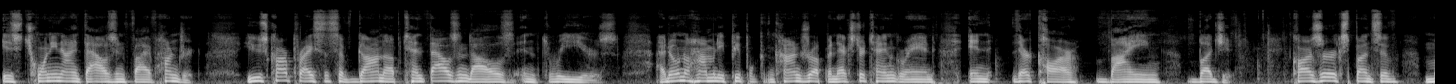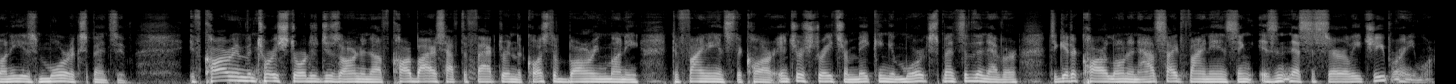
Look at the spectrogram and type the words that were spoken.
is 29500 Used car prices have gone up $10,000 in three years. I don't know how many people can conjure up an extra 10 grand in their car buying budget. Cars are expensive, money is more expensive. If car inventory shortages aren't enough, car buyers have to factor in the cost of borrowing money to finance the car. Interest rates are making it more expensive than ever to get a car loan, and outside financing isn't necessarily cheaper anymore.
